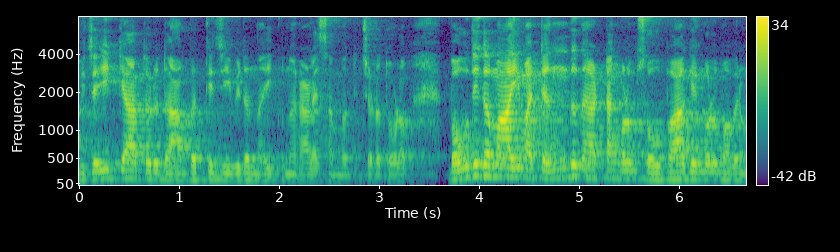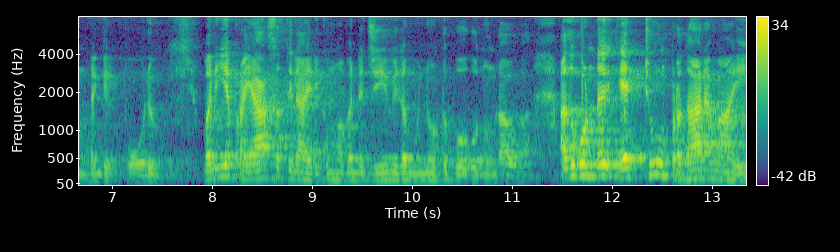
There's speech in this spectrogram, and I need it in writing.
വിജയിക്കാത്തൊരു ദാമ്പത്യ ജീവിതം നയിക്കുന്ന ഒരാളെ സംബന്ധിച്ചിടത്തോളം ഭൗതികമായി മറ്റെന്ത് നേട്ടങ്ങളും സൗഭാഗ്യങ്ങളും അവനുണ്ടെങ്കിൽ പോലും വലിയ പ്രയാസത്തിലായിരിക്കും അവന്റെ ജീവിതം മുന്നോട്ട് പോകുന്നുണ്ടാവുക. അതുകൊണ്ട് ഏറ്റവും പ്രധാനമായി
